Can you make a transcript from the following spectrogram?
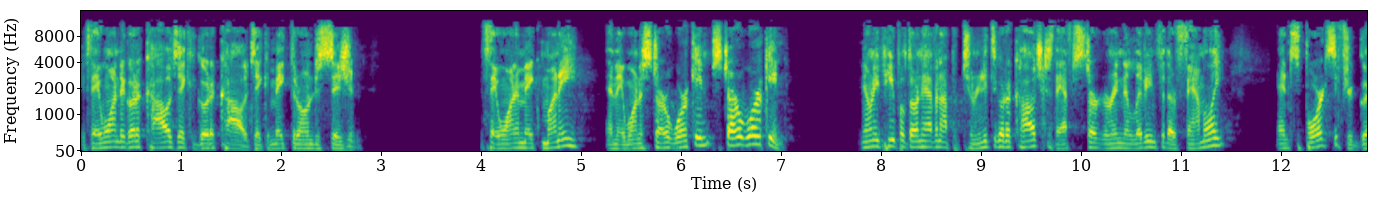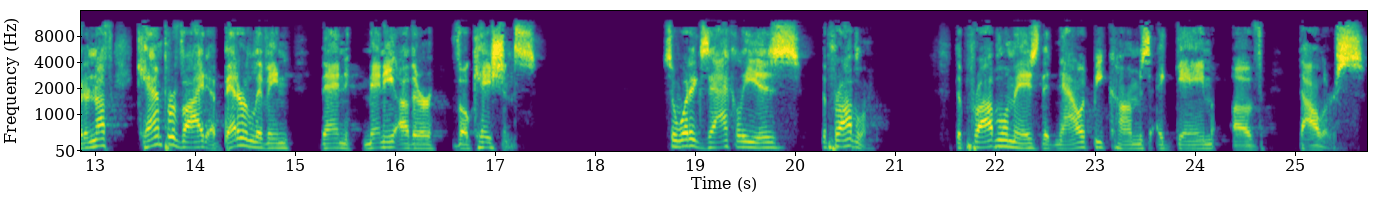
If they wanted to go to college, they could go to college. They can make their own decision. If they want to make money and they want to start working, start working. You know many people don't have an opportunity to go to college because they have to start earning a living for their family? And sports, if you're good enough, can provide a better living than many other vocations. So what exactly is the problem? The problem is that now it becomes a game of dollars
